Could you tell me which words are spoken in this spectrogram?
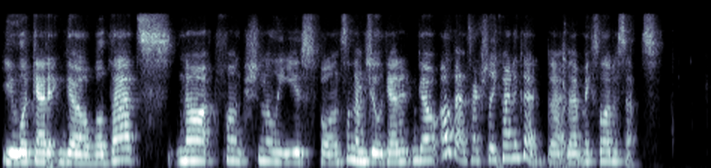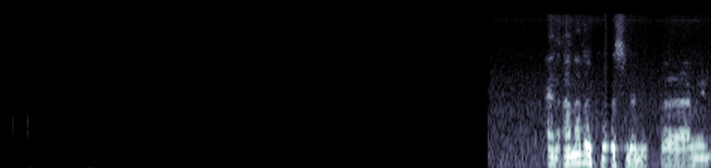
you look at it and go, well, that's not functionally useful. And sometimes you look at it and go, oh, that's actually kind of good. That, that makes a lot of sense. and another question, uh, I mean,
